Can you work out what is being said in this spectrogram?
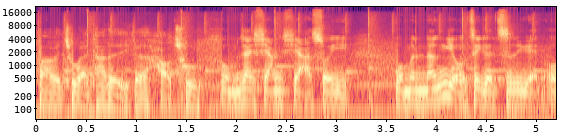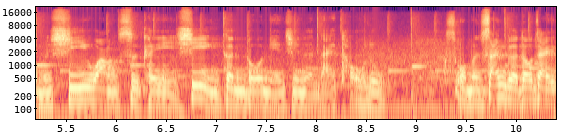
发挥出来它的一个好处。我们在乡下，所以我们能有这个资源，我们希望是可以吸引更多年轻人来投入。我们三个都在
